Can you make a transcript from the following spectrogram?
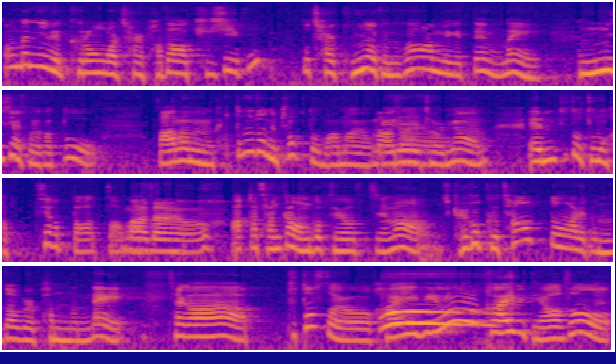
짱대님이 그런 걸 잘 받아주시고 또 잘 공유가 되는 사람이기 때문에 동시에 저희가 또 나름 협동적인 추억도 많아요. 맞아요. 예를 들면 MT도 두 번 같이 갔다 왔잖아요. 맞아요. 아까 잠깐 언급되었지만 결국 그 창업 동아리 면접을 봤는데 제가 붙었어요. 가입이 오! 가입이 되어서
